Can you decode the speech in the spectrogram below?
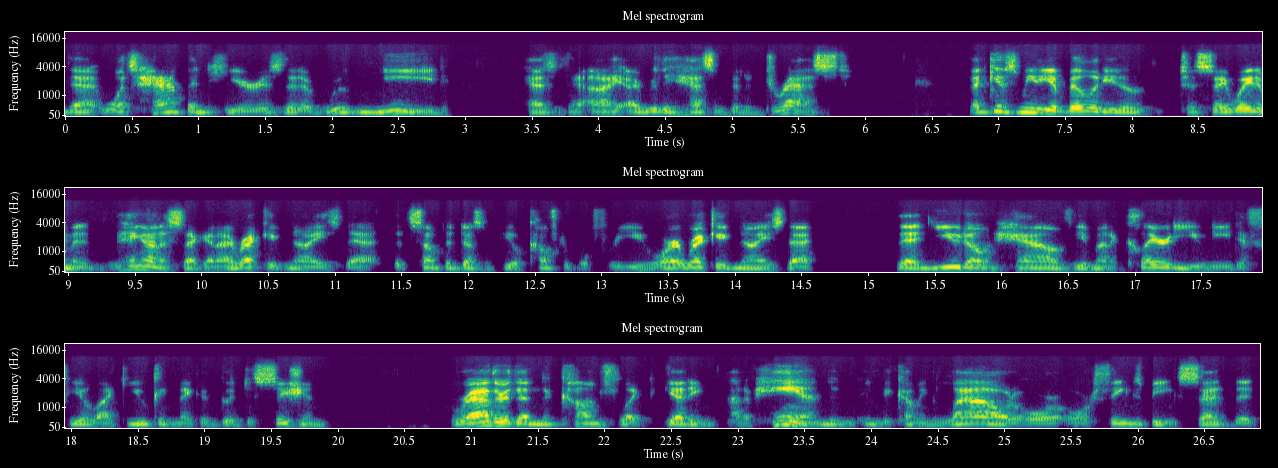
that what's happened here is that a root need has I, I really hasn't been addressed, that gives me the ability to to say, wait a minute, hang on a second. I recognize that that something doesn't feel comfortable for you, or I recognize that that you don't have the amount of clarity you need to feel like you can make a good decision rather than the conflict getting out of hand and, and, becoming loud or or things being said that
